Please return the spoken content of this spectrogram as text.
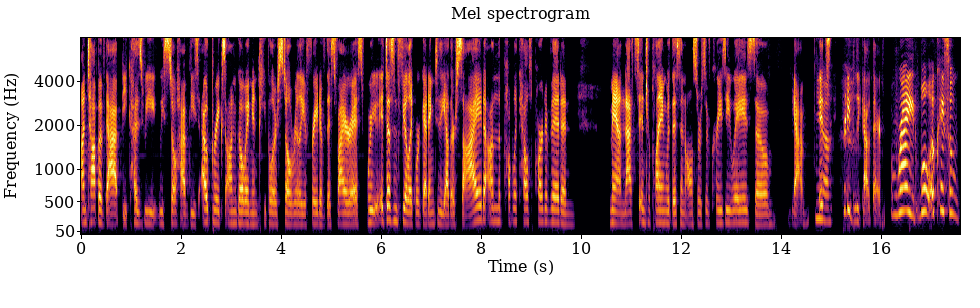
on top of that because we we still have these outbreaks ongoing and people are still really afraid of this virus where it doesn't feel like we're getting to the other side on the public health part of it and man that's interplaying with this in all sorts of crazy ways so yeah, Yeah. it's pretty bleak out there. Right. Well, okay, so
